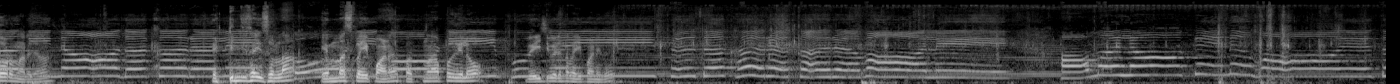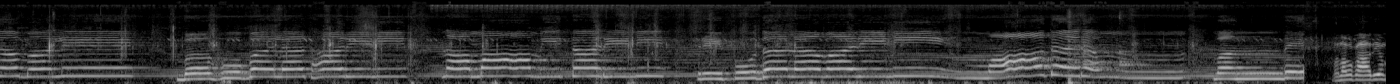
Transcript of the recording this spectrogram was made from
ഓർമ്മ എട്ടിഞ്ച് സൈസുള്ള എം എസ് പൈപ്പാണ്. പത്ത് നാൽപ്പത് കിലോ വെയിറ്റ് വരുന്ന പൈപ്പാണിത്. നമുക്ക് ആദ്യം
